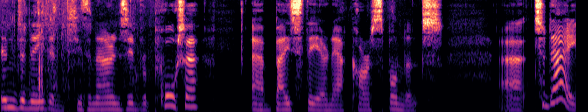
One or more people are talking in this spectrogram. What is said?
in Dunedin. She's an RNZ reporter uh, based there and our correspondent. Uh, today,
